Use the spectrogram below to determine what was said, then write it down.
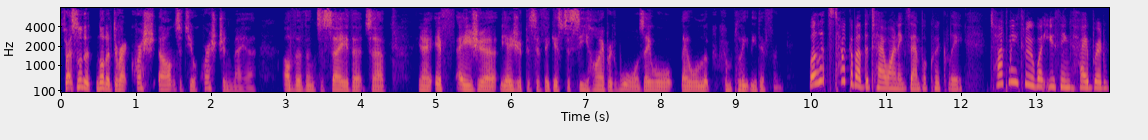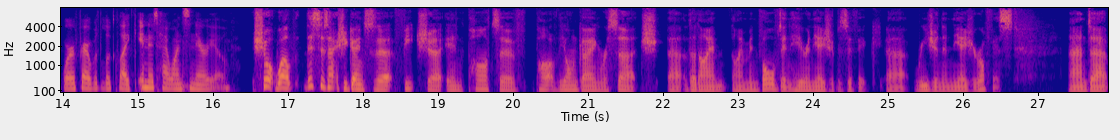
So that's not a, not a direct question, answer to your question, Meia, other than to say that uh, you know if Asia, the Asia Pacific, is to see hybrid wars, they will they will look completely different. Well, let's talk about the Taiwan example quickly. Talk me through what you think hybrid warfare would look like in a Taiwan scenario. Sure. Well, this is actually going to feature in part of part of the ongoing research uh, that I'm I'm involved in here in the Asia Pacific uh, region in the Asia office, and uh,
